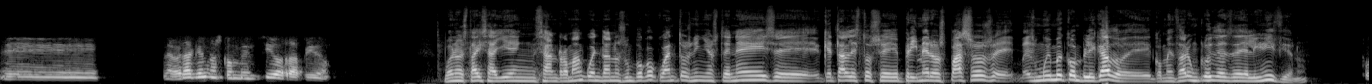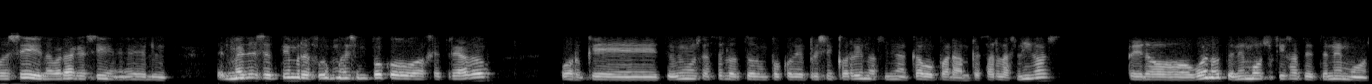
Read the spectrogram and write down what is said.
eh, la verdad que nos convenció rápido. Bueno, estáis allí en San Román, cuéntanos un poco cuántos niños tenéis, eh, qué tal estos primeros pasos. es muy, muy complicado comenzar un club desde el inicio, ¿no? Pues sí, la verdad que sí. El, el mes de septiembre fue un mes un poco ajetreado porque tuvimos que hacerlo todo un poco de prisa y corriendo al fin y al cabo para empezar las ligas. Pero bueno, tenemos, fíjate, tenemos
